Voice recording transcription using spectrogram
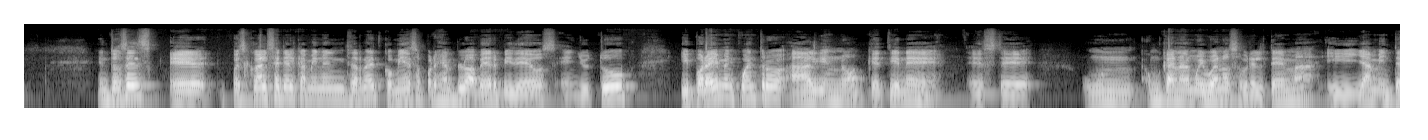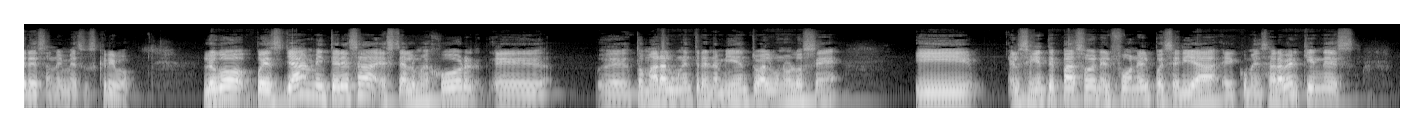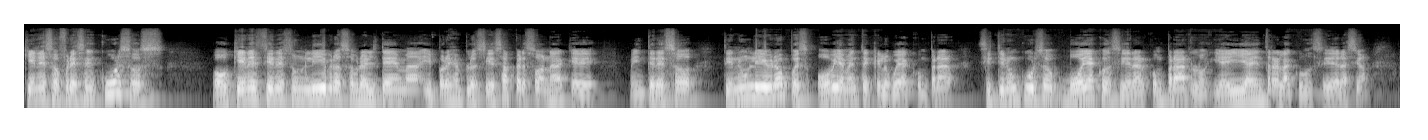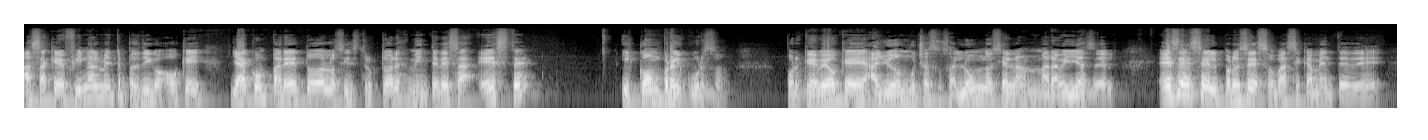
Entonces, eh, pues, ¿cuál sería el camino en Internet? Comienzo, por ejemplo, a ver videos en YouTube y por ahí me encuentro a alguien, ¿no? Que tiene, este, un, canal muy bueno sobre el tema y ya me interesa, ¿no? Y me suscribo. Luego, pues ya me interesa, este, a lo mejor eh, eh, tomar algún entrenamiento, algo, no lo sé. Y el siguiente paso en el funnel, pues sería eh, comenzar a ver quiénes, quiénes ofrecen cursos o quiénes tienes un libro sobre el tema. Y por ejemplo, si esa persona que me interesó, tiene un libro, pues obviamente que lo voy a comprar. Si tiene un curso, voy a considerar comprarlo y ahí ya entra la consideración. Hasta que finalmente pues digo, ok, ya comparé todos los instructores, me interesa este y compro el curso. Porque veo que ayudó mucho a sus alumnos y hablan maravillas de él. Ese es el proceso básicamente de,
